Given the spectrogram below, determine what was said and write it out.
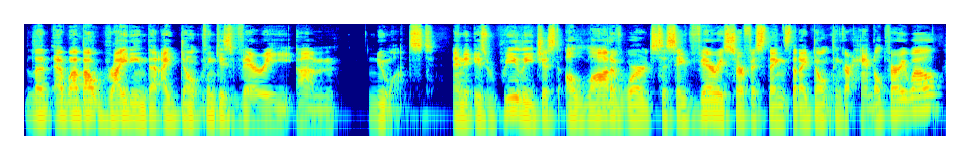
le- about writing that i don't think is very um nuanced and it is really just a lot of words to say very surface things that i don't think are handled very well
